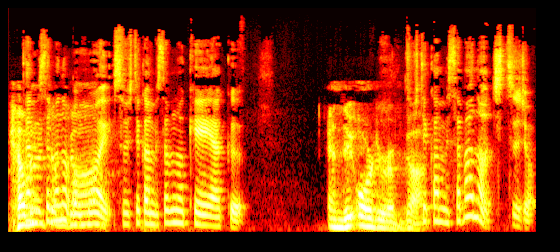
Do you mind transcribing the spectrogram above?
神様の思い、そして神様の契約、そして神様の秩序。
